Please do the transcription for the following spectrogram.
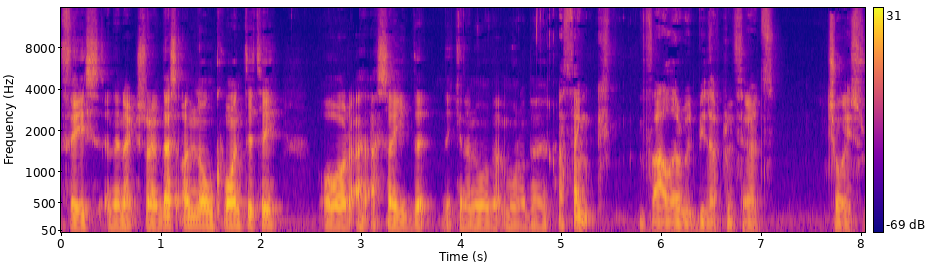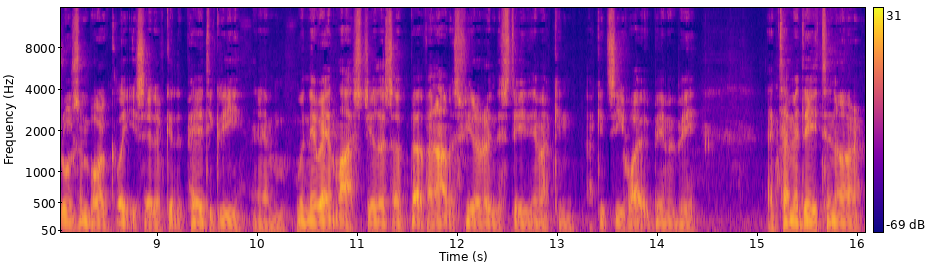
face in the next round? This unknown quantity or a, a side that they kind of know a bit more about? I think Valur would be their preferred choice. Rosenborg, like you said, have got the pedigree. Um, when they went last year, there's a bit of an atmosphere around the stadium. I can I could see why it would be maybe intimidating or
